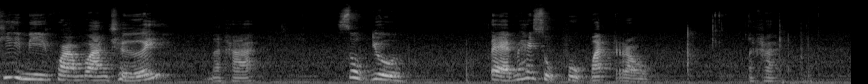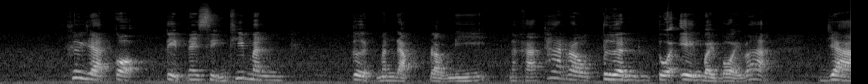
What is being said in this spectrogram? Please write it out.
ที่มีความวางเฉยนะคะ สุขอยู่แต่ไม่ให้สุขผูกมัดเรา นะคะคืออย่าเกาะติดในสิ่งที่มันเกิดมันดับเหล่านี้นะคะ ถ้าเราเตือนตัวเองบ่อยๆว่า อย่า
